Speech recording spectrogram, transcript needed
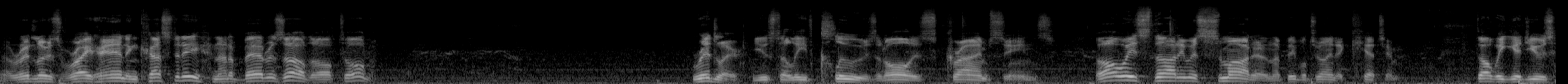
The Riddler's right hand in custody. Not a bad result, all told. Riddler used to leave clues at all his crime scenes. Always thought he was smarter than the people trying to catch him. Thought we could use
